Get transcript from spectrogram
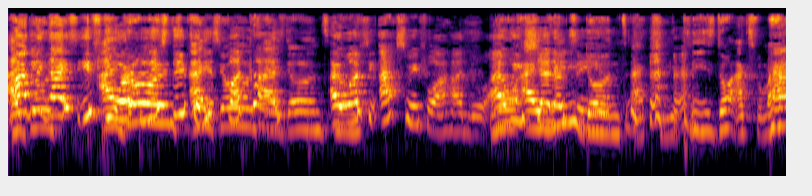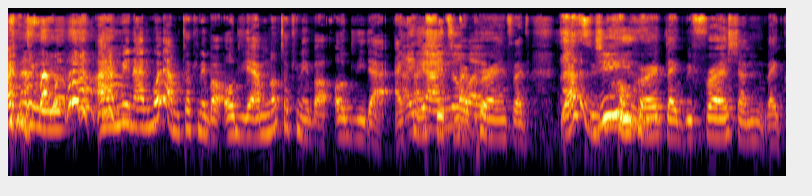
Ugly guys, if you I were listening to I this don't, podcast, I don't I want you ask me for a handle. I No, will I share them really to you. don't actually. Please don't ask for my handle. I mean, and when I'm talking about ugly, I'm not talking about ugly that I can't yeah, I say to my like- parents. Like you have to come correct, like be fresh and like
